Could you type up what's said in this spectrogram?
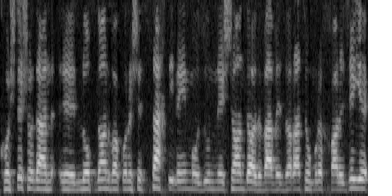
کشته شدن لبنان واکنش سختی به این موضوع نشان داد و وزارت امور خارجه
